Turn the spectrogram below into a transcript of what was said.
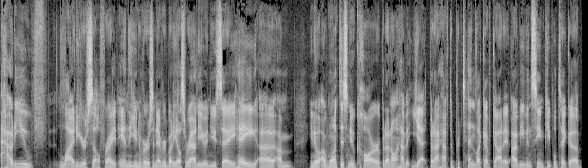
how do you f- lie to yourself right? And the universe and everybody else around you and you say hey uh, i'm you know i want this new car but i don't have it yet but i have to pretend like i've got it. I've even seen people take a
